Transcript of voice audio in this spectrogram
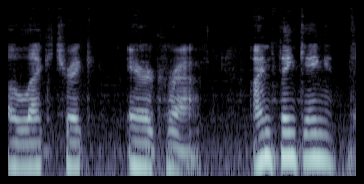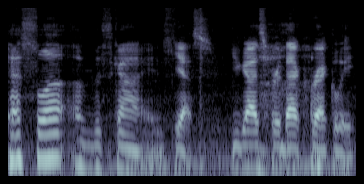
electric aircraft. I'm thinking Tesla of the skies. Yes, you guys heard that correctly.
